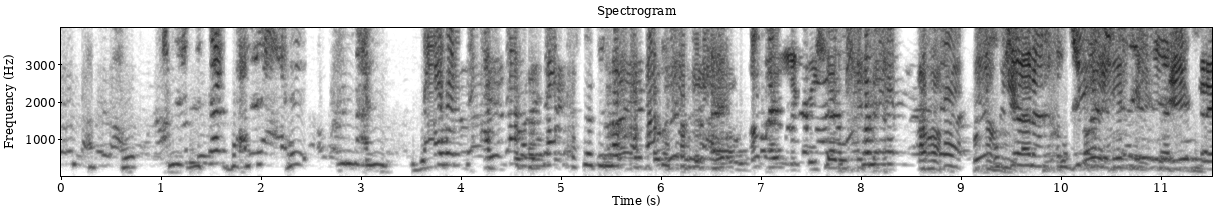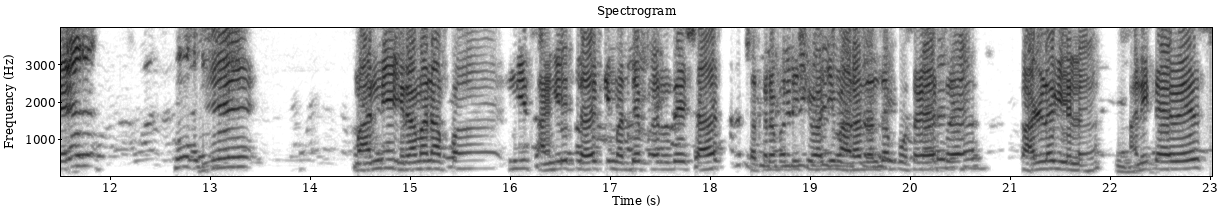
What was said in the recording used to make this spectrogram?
बैल झालेला आहे की नाही यावरती आपला सध्या प्रश्नचिन्ह तसाच उपस्थित आहे हे माननीय हिरामन आप्पांनी सांगितलं की मध्य प्रदेशात छत्रपती शिवाजी महाराजांचं पुतळ्याचं काढलं गेलं आणि त्यावेळेस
